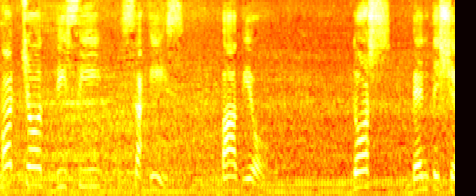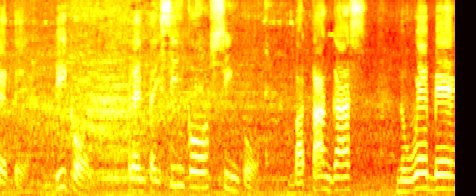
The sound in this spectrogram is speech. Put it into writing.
8.16. Baguio, 2.27. Bicol, 35.5. Batangas, 9.4.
